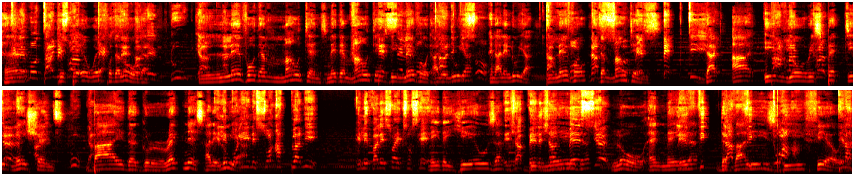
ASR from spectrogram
Prepare a way for the Lord. Level the mountains. May the mountains be leveled. Hallelujah and hallelujah. Level the mountains. That are in your respective nations by the greatness. Hallelujah. collines soient aplanies. Que les vallées soient exaucées. May the hills be made low and may the valleys be filled. de la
